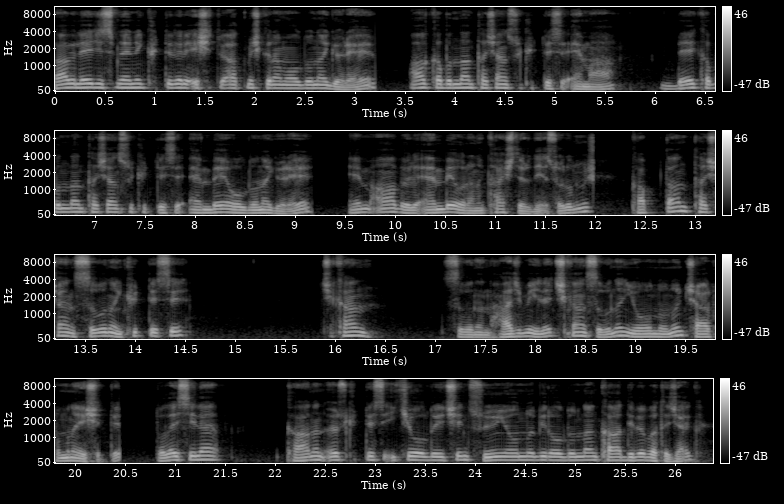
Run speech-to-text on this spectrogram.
K ve L cisimlerinin kütleleri eşit ve 60 gram olduğuna göre A kabından taşan su kütlesi MA, B kabından taşan su kütlesi MB olduğuna göre MA bölü MB oranı kaçtır diye sorulmuş. Kaptan taşan sıvının kütlesi çıkan sıvının hacmi ile çıkan sıvının yoğunluğunun çarpımına eşittir. Dolayısıyla K'nın öz kütlesi 2 olduğu için suyun yoğunluğu 1 olduğundan K dibe batacak.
